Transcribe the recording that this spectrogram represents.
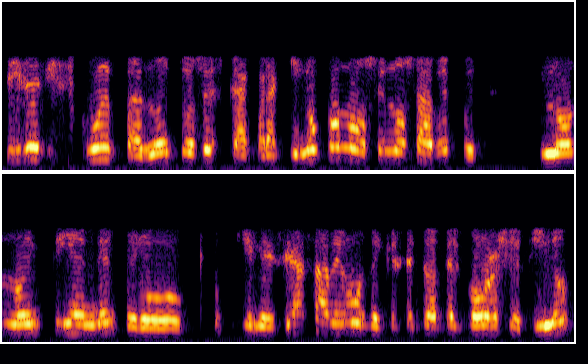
pide disculpas, ¿no? Entonces, para quien no conoce, no sabe, pues no no entiende, pero quienes ya sabemos de qué se trata el Cobra Latino,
